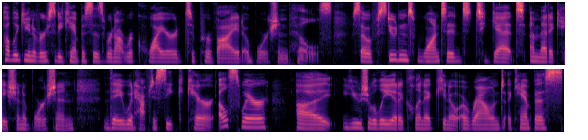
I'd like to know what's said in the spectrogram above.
public university campuses were not required to provide abortion pills. So if students wanted to get a medication abortion, they would have to seek care elsewhere uh, usually at a clinic, you know, around a campus.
